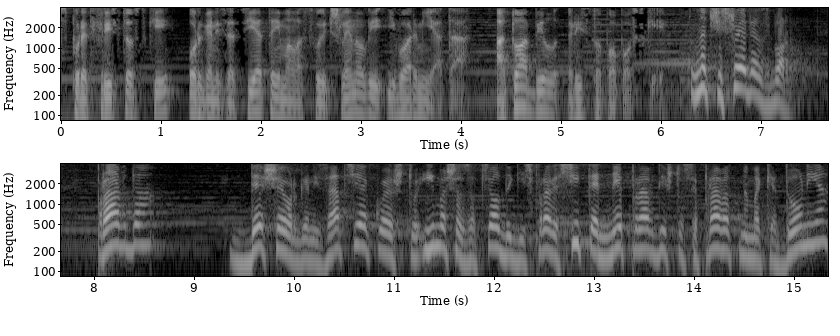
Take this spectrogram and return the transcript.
Според Христовски, организацијата имала своји членови и во армијата, а тоа бил Ристо Поповски. Значи, со еден збор, Правда беше организација која што имаше за цел да ги исправе сите неправди што се прават на Македонија,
